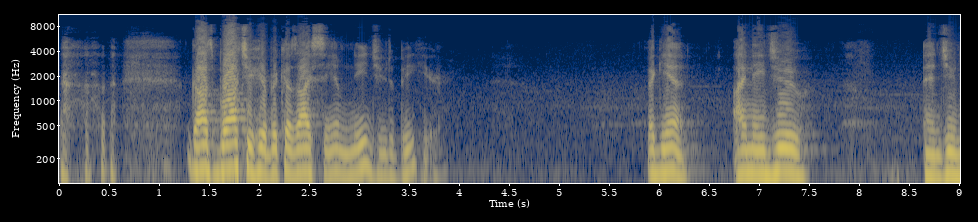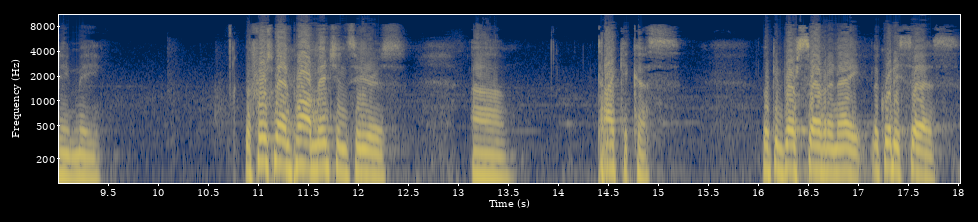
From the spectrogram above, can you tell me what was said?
God's brought you here because ICM needs you to be here. Again, I need you and you need me. The first man Paul mentions here is uh, Tychicus. Look in verse 7 and 8. Look what he says.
